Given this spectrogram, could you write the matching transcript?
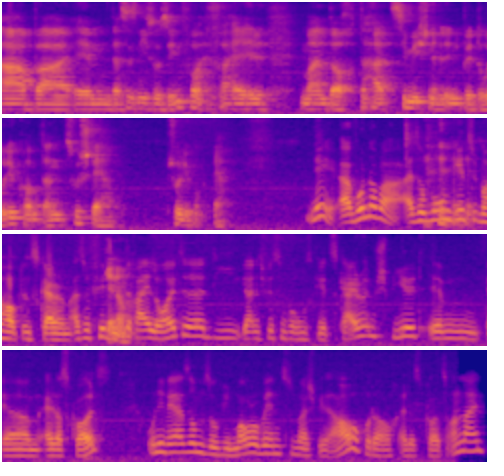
Aber ähm, das ist nicht so sinnvoll, weil man doch da ziemlich schnell in die Bedrohung kommt, dann zu sterben. Entschuldigung, ja. Nee, äh, wunderbar. Also worum geht es überhaupt in Skyrim? Also für genau. die drei Leute, die gar nicht wissen, worum es geht, Skyrim spielt im ähm, Elder Scrolls Universum, so wie Morrowind zum Beispiel auch oder auch Elder Scrolls Online.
